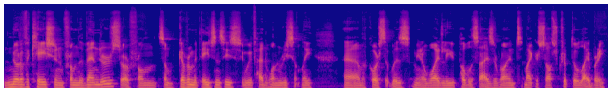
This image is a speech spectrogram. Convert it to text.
notification from the vendors or from some government agencies. We've had one recently, um, of course, that was you know widely publicized around Microsoft's crypto library,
